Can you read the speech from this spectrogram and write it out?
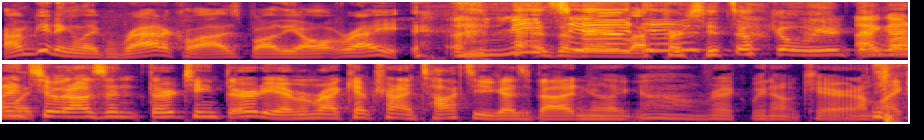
I'm getting like radicalized by the alt right. Me As a too, very left person, it's like a weird thing. I got into it. When I was in 1330. I remember I kept trying to talk to you guys about it, and you're like, "Oh, Rick, we don't care." And I'm like,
